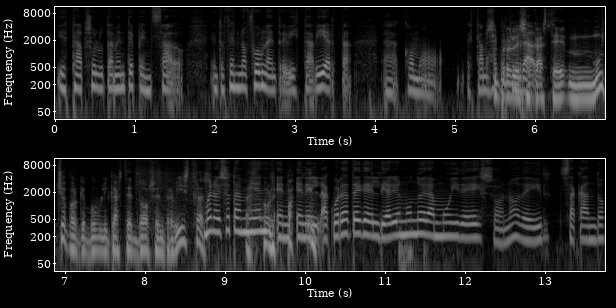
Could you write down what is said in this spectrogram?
y está absolutamente pensado. Entonces no fue una entrevista abierta eh, como sí, pero le sacaste mucho porque publicaste dos entrevistas. Bueno, eso también, en, el, acuérdate que el diario El Mundo era muy de eso, ¿no? De ir sacando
